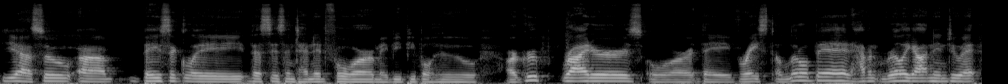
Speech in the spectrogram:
Yeah, so uh, basically, this is intended for maybe people who are group riders or they've raced a little bit, haven't really gotten into it,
